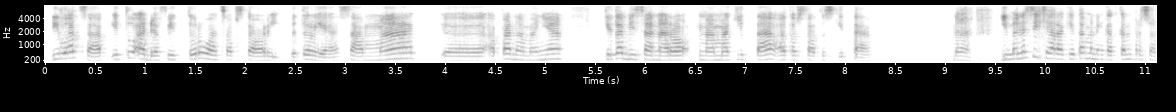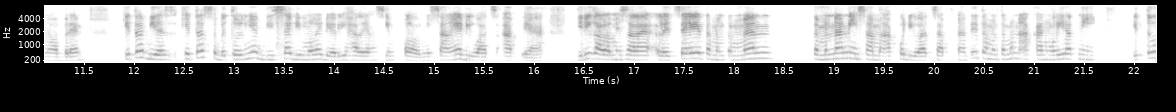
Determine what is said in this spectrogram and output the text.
di WhatsApp itu ada fitur WhatsApp Story, betul ya? Sama eh, apa namanya kita bisa naruh nama kita atau status kita. Nah, gimana sih cara kita meningkatkan personal brand? Kita bias kita sebetulnya bisa dimulai dari hal yang simple, misalnya di WhatsApp ya. Jadi kalau misalnya let's say teman-teman temenan nih sama aku di WhatsApp, nanti teman-teman akan melihat nih, itu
